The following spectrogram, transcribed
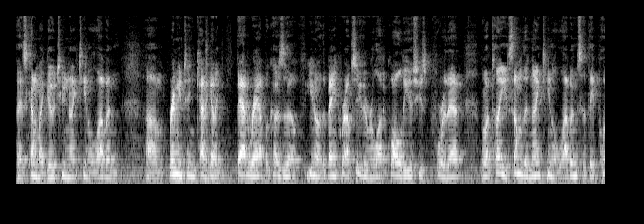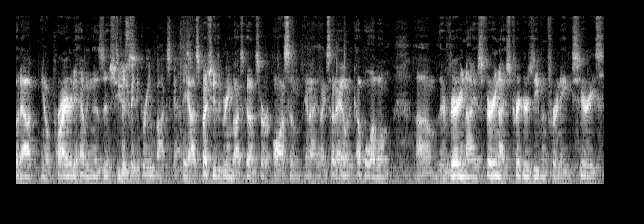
Uh, it's kind of my go-to 1911. Um, Remington kind of got a bad rap because of you know the bankruptcy. There were a lot of quality issues before that. But I'll tell you, some of the 1911s that they put out, you know, prior to having those issues, especially the green box guns. yeah, especially the green box guns are awesome. And I, like I said, I own a couple of them. Um, they're very nice, very nice triggers even for an 80 series.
